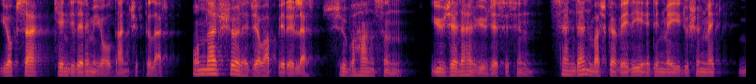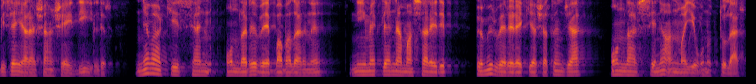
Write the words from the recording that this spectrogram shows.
yoksa kendileri mi yoldan çıktılar? Onlar şöyle cevap verirler: Sübhansın, yüceler yücesisin senden başka veli edinmeyi düşünmek bize yaraşan şey değildir. Ne var ki sen onları ve babalarını nimetlerine mazhar edip ömür vererek yaşatınca onlar seni anmayı unuttular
